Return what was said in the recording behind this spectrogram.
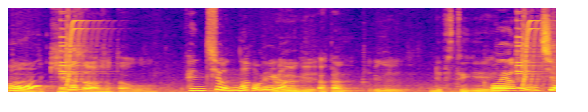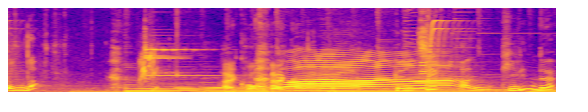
어? 길에서 하셨다고. 벤치였나 거기가? 여기 여기 약간 여기 립스틱이 거기가 벤치였나? 알콩달콩하네요. 벤치? 아니 길인데?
